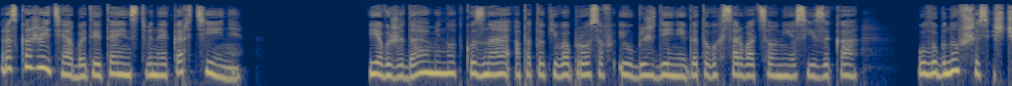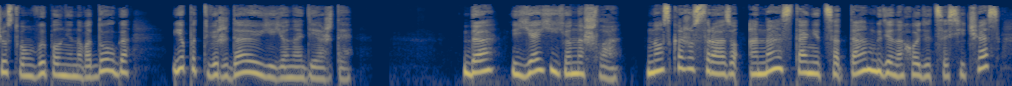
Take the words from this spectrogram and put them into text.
Расскажите об этой таинственной картине». Я выжидаю минутку, зная о потоке вопросов и убеждений, готовых сорваться у нее с языка. Улыбнувшись с чувством выполненного долга, я подтверждаю ее надежды. Да, я ее нашла. Но скажу сразу, она останется там, где находится сейчас —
